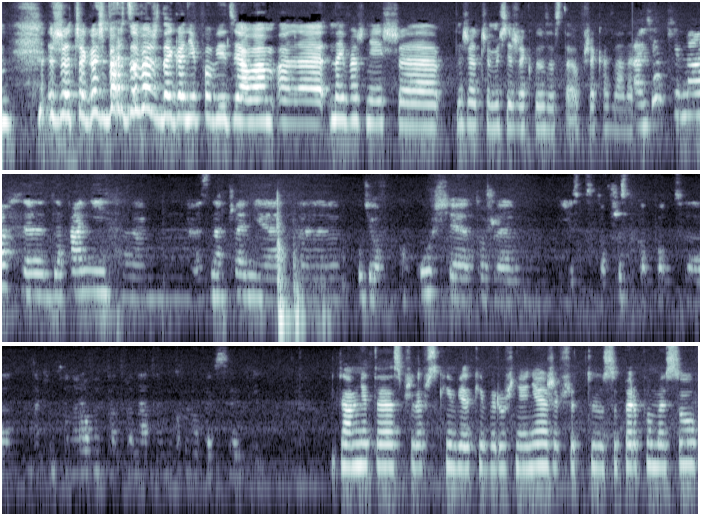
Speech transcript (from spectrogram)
że czegoś bardzo ważnego nie powiedziałam, ale najważniejsze rzeczy myślę, że tu zostały przekazane. A jakie ma e, dla Pani znaczenie e, udział w konkursie, to, że jest to wszystko pod e, takim honorowym patronatem królowej Sylwii? Dla mnie to jest przede wszystkim wielkie wyróżnienie, że wśród tylu super pomysłów,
